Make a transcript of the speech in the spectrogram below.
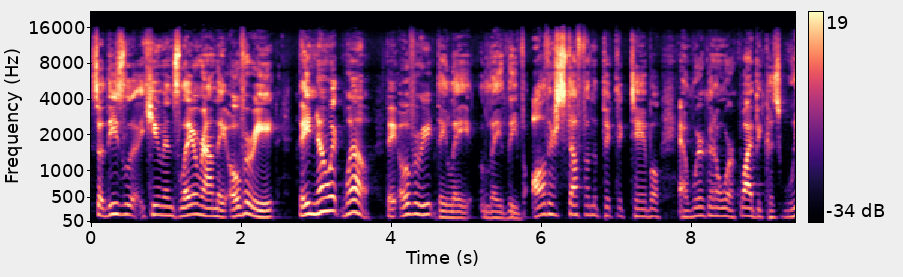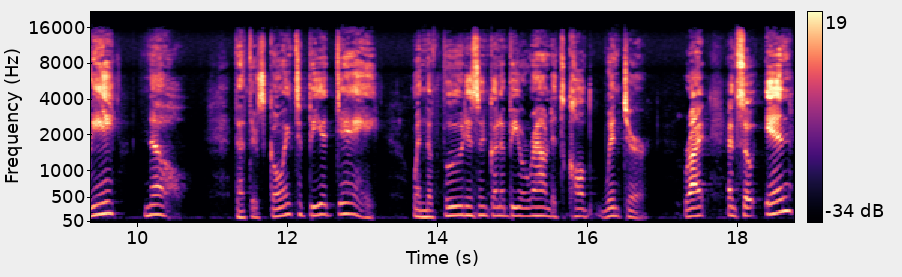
So these humans lay around, they overeat, they know it well. They overeat, they, lay, they leave all their stuff on the picnic table, and we're gonna work. Why? Because we know that there's going to be a day when the food isn't gonna be around. It's called winter, right? And so in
